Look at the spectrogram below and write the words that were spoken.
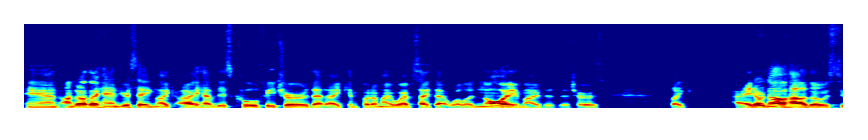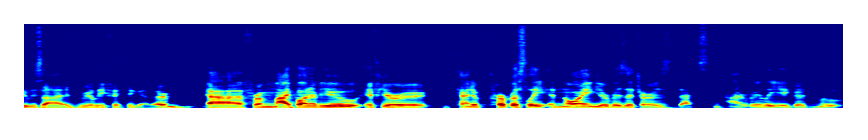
And on the other hand, you're saying, like, I have this cool feature that I can put on my website that will annoy my visitors. Like, I don't know how those two sides really fit together. Uh, from my point of view, if you're kind of purposely annoying your visitors, that's not really a good move.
